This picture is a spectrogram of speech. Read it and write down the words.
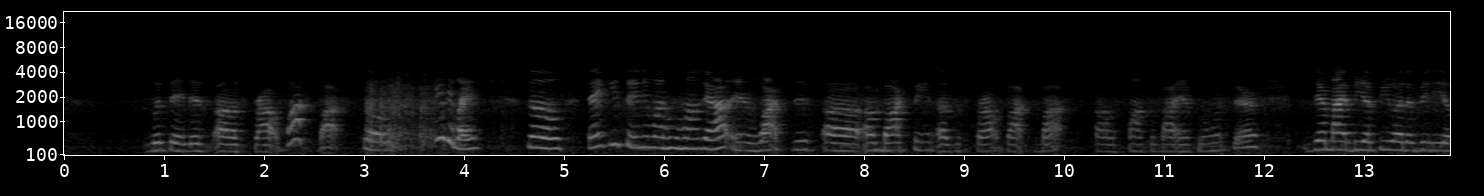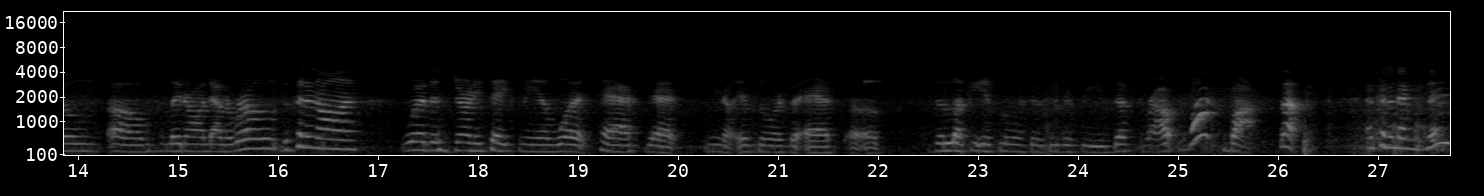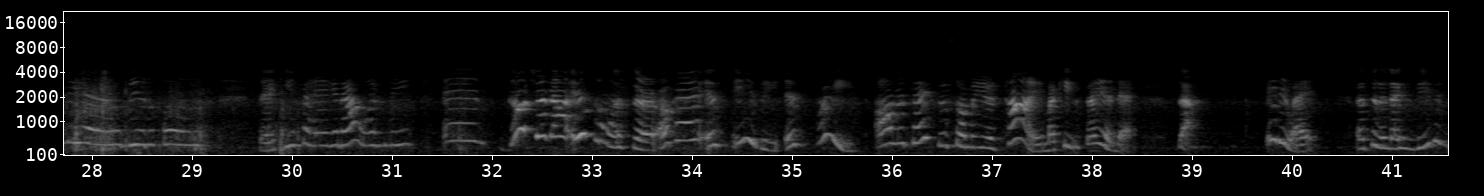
within this uh, Sprout box box. So anyway, so thank you to anyone who hung out and watched this uh, unboxing of the Sprout box box, uh, sponsored by Influenster there might be a few other videos um, later on down the road, depending on where this journey takes me and what task that you know Influenster asks of the lucky influencers we receive. The Sprout Box Box. So until the next video, beautifuls. Thank you for hanging out with me. And go check out Influenster. okay? It's easy. It's free. All it takes is some of your time. I keep saying that. So, anyway, until the next video,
